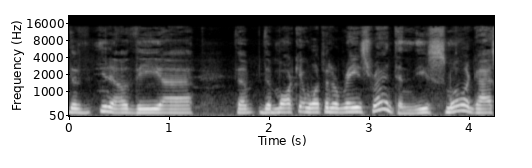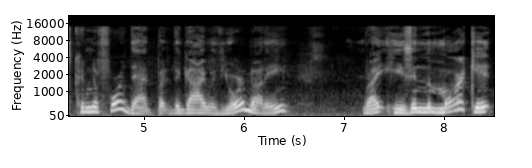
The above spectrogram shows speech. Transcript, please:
the you know the uh, the the market wanted to raise rent, and these smaller guys couldn't afford that. But the guy with your money, right? He's in the market,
